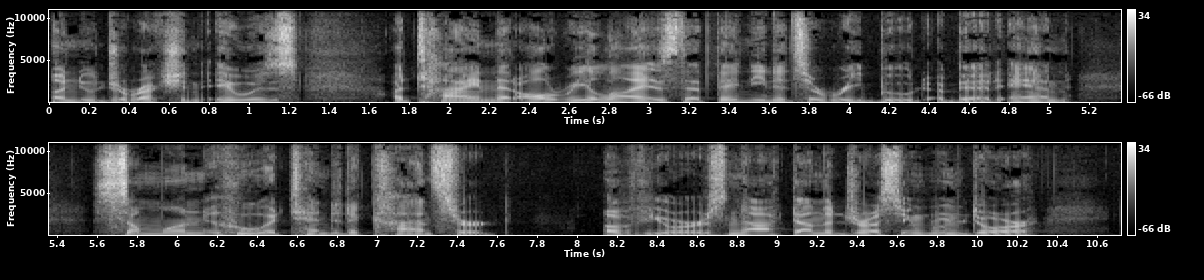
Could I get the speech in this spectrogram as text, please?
a new direction. It was a time that all realized that they needed to reboot a bit, and someone who attended a concert of yours knocked on the dressing room door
